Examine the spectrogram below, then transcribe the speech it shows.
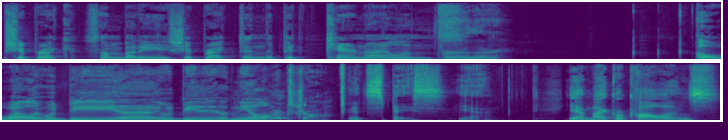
shipwreck? Somebody shipwrecked in the Pitcairn Islands? Further, Oh well, it would be uh, it would be Neil Armstrong. it's space. Yeah, yeah. Michael Collins,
